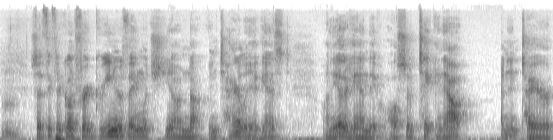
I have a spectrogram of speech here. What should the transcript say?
Hmm. So I think they're going for a greener thing, which you know I'm not entirely against. On the other hand, they've also taken out an entire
